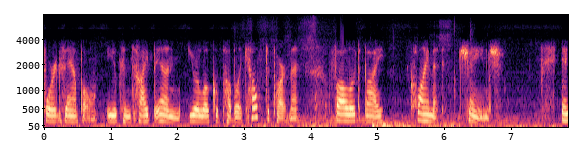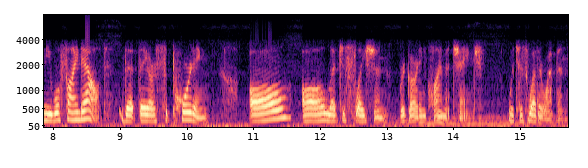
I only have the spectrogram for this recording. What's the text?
For example, you can type in your local public health department followed by climate change. And you will find out that they are supporting all all legislation regarding climate change which is weather weapons.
